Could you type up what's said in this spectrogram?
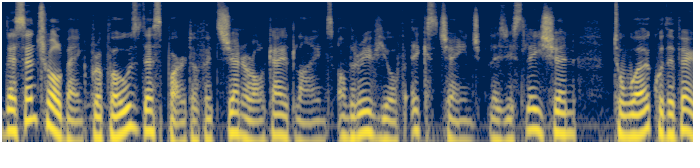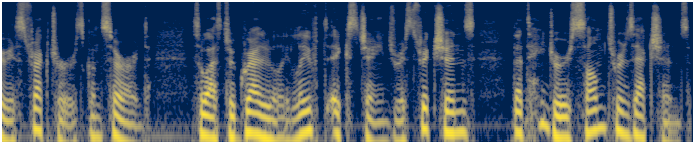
The central bank proposed, as part of its general guidelines on the review of exchange legislation, to work with the various structures concerned so as to gradually lift exchange restrictions that hinder some transactions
